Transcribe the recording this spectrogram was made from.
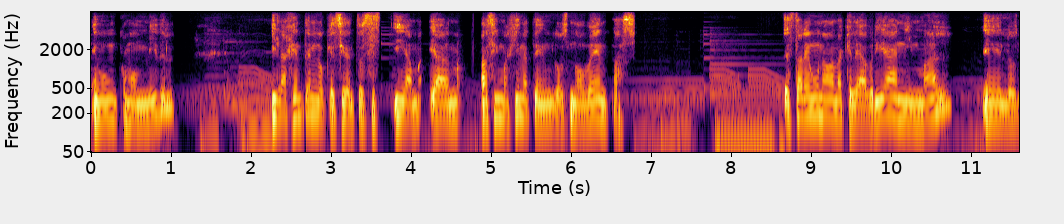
en un como middle y la gente enloqueció. Entonces, y, además, imagínate, en los noventas, estar en una banda que le abría Animal, eh, los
